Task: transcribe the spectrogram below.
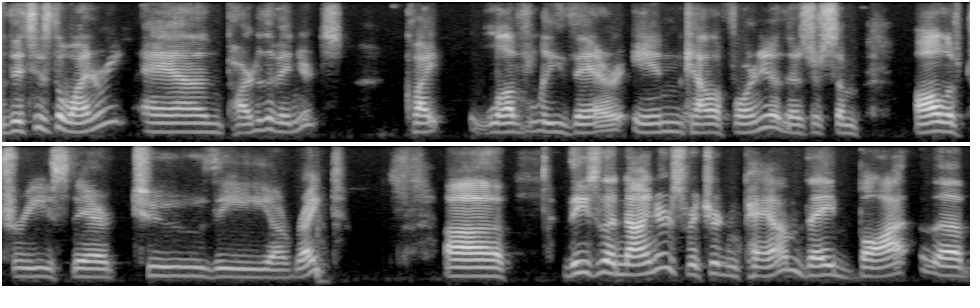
this is the winery and part of the vineyards. Quite lovely there in California. Those are some olive trees there to the uh, right. Uh, these are the Niners, Richard and Pam. They bought the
